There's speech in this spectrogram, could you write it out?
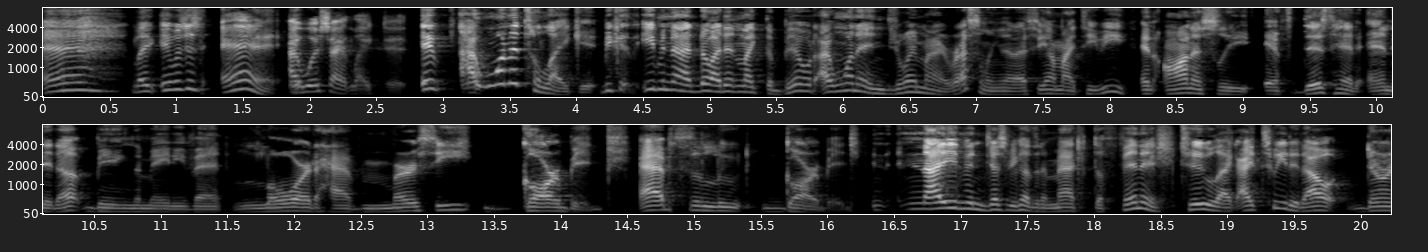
eh, like it was just eh. I wish I liked it. It I wanted to like it because even though I didn't like the build, I want to enjoy my wrestling that I see on my TV. And honestly, if this had ended up being the main event, Lord have mercy, garbage, absolute garbage. Not even just because of the match, the finish too. Like I tweeted out during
